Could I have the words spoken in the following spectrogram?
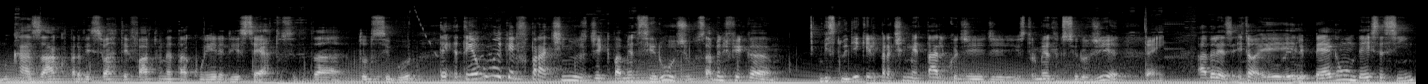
no, casaco para ver se o artefato ainda tá com ele ali certo, se tá tudo seguro. Tem, tem algum daqueles pratinhos de equipamento cirúrgico, sabe onde fica bisturi, aquele pratinho metálico de, de instrumento de cirurgia? Tem. Ah, beleza. Então, ele pega um desse assim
